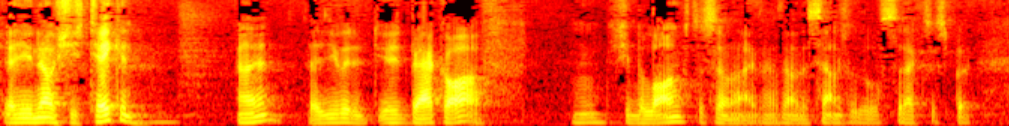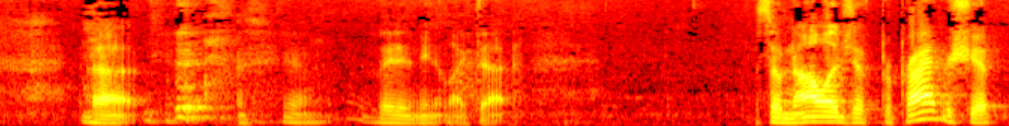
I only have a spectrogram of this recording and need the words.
then you know she's taken. Right? Then you would you'd back off. Hmm? She belongs to someone. I thought it sounds a little sexist, but uh, yeah, they didn't mean it like that. So knowledge of proprietorship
